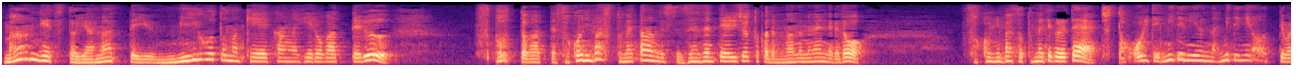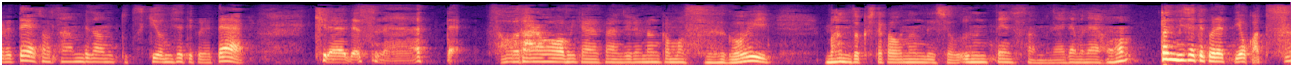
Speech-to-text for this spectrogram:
満月と山っていう見事な景観が広がってるスポットがあって、そこにバス止めたんですよ。全然停留所とかでも何でもないんだけど、そこにバスを止めてくれて、ちょっと降りて見てみるんだ、見てみろって言われて、その三瓶山と月を見せてくれて、綺麗ですねって、そうだろうみたいな感じで、なんかもうすごい満足した顔なんでしょう。運転手さんもね。でもね、本当に見せてくれってよかった。すっ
